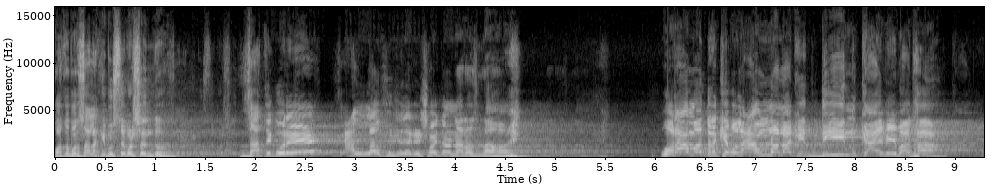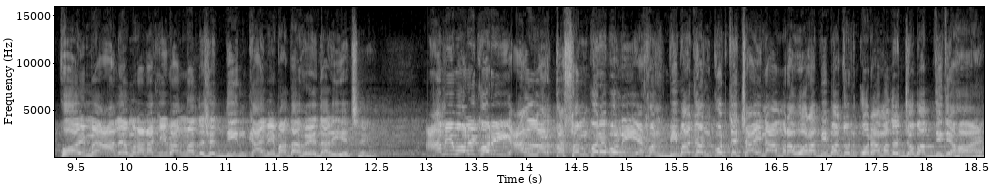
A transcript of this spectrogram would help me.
কত বড় চালাকি বুঝতে পারছেন তো? যাতে করে আল্লাহ খুশি থাকে শয়তান নারাজ না হয়। ওরা আমাদেরকে বলে, আমরা নাকি দিন কায়েমে বাধা। কয়মে আলেমরা নাকি বাংলাদেশের দিন কায়েমে বাধা হয়ে দাঁড়িয়েছে। আমি মনে করি, আল্লাহর কসম করে বলি, এখন বিভাজন করতে চাই না আমরা, ওরা বিভাজন করে আমাদের জবাব দিতে হয়।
